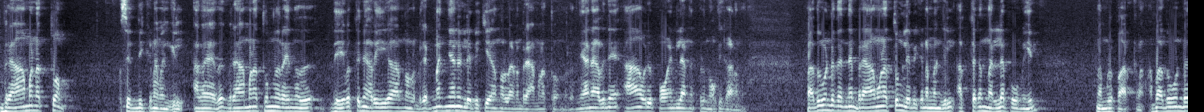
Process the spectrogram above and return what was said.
ബ്രാഹ്മണത്വം സിദ്ധിക്കണമെങ്കിൽ അതായത് ബ്രാഹ്മണത്വം എന്ന് പറയുന്നത് ദൈവത്തിനെ അറിയുക എന്നുള്ള ബ്രഹ്മജ്ഞാനം ലഭിക്കുക എന്നുള്ളതാണ് ബ്രാഹ്മണത്വം എന്ന് പറയുന്നത്. ഞാൻ അതിനെ ആ ഒരു പോയിന്റിലാണ് ഇപ്പോഴും നോക്കിക്കാണുന്നത്. അപ്പം അതുകൊണ്ട് തന്നെ ബ്രാഹ്മണത്വം ലഭിക്കണമെങ്കിൽ അത്തരം നല്ല ഭൂമിയിൽ നമ്മൾ പാർക്കണം. അപ്പോൾ അതുകൊണ്ട്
